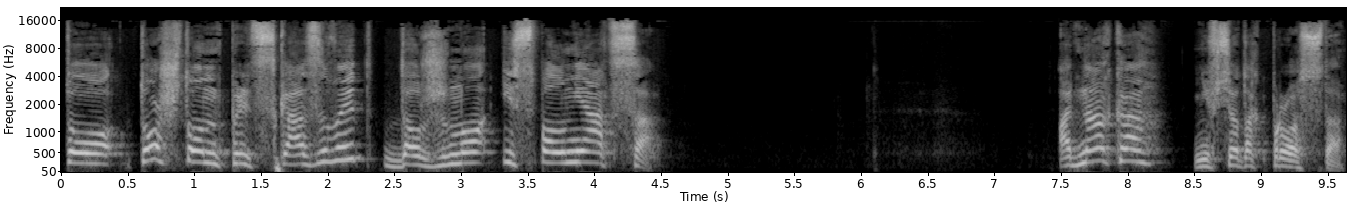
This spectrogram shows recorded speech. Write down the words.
то то, что он предсказывает, должно исполняться. Однако не все так просто.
